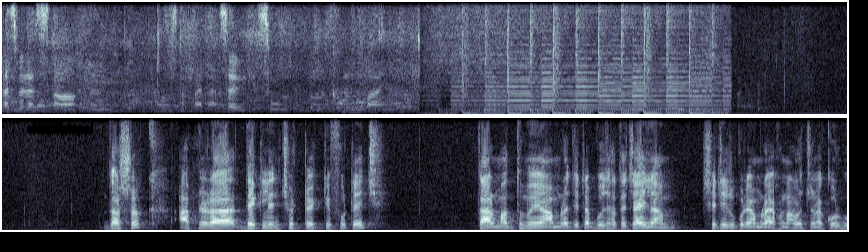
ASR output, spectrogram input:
as well as staff and stuff like that. So it's all combined. দর্শক, আপনারা দেখলেন ছোট্ট একটি ফুটেজ। তার মাধ্যমে আমরা যেটা বোঝাতে চাইলাম, সেটির উপরে আমরা এখন আলোচনা করব।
